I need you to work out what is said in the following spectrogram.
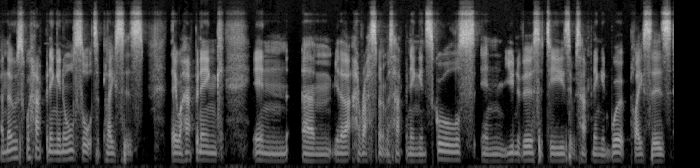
And those were happening in all sorts of places. They were happening in, um, you know, that harassment was happening in schools, in universities, it was happening in workplaces,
